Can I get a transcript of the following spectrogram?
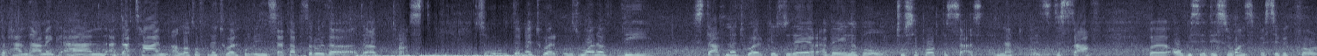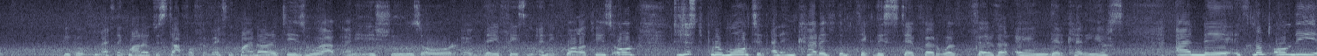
the pandemic and at that time a lot of network were being set up through the, the trust. So the network was one of the staff network is there available to support the, the staff but obviously this is one specific for people from ethnic minority staff from ethnic minorities who have any issues or if they face some inequalities or to just promote it and encourage them to take this step further, further in their careers. And uh, it's not only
